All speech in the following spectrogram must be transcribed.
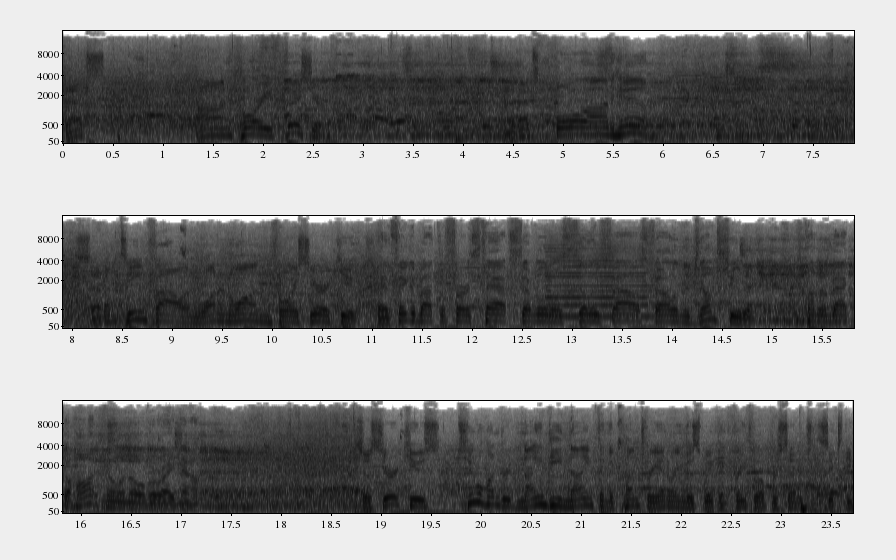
That's on Corey Fisher. And that's four on him. 17 foul and one and one for Syracuse. And think about the first half, several of those silly fouls fouling the jump shooter coming back to haunt Villanova right now. So Syracuse 299th in the country entering this week in free throw percentage at 64%.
